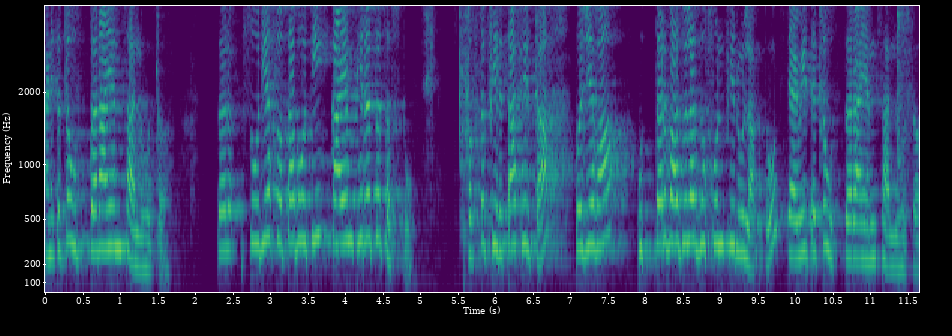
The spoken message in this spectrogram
आणि त्याचं उत्तरायण चालू होतं. तर सूर्य स्वतःभोवती कायम फिरतच असतो. फक्त फिरता फिरता तो जेव्हा उत्तर बाजूला झुकून फिरू लागतो त्यावेळी त्याचं उत्तरायण चालू होतं.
